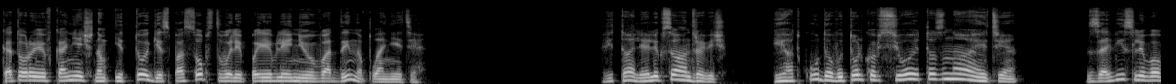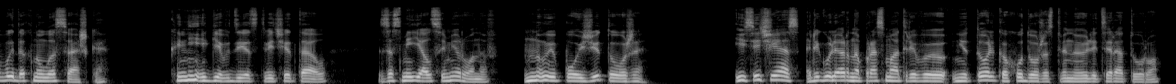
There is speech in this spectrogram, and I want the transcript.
которые в конечном итоге способствовали появлению воды на планете. «Виталий Александрович, и откуда вы только все это знаете?» Завистливо выдохнула Сашка. Книги в детстве читал, засмеялся Миронов. Ну и позже тоже. И сейчас регулярно просматриваю не только художественную литературу,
